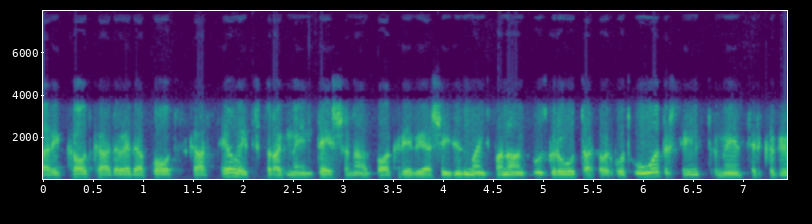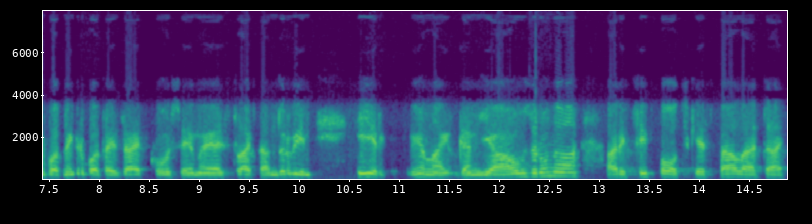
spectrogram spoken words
arī kaut kāda veidā politiskās elites fragmentēšanās Baltkrievijā šīs izmaiņas panākt būs grūtāk. Varbūt otrs instruments ir, ka gribot, negribot aiz vai aiz slēgtām durvīm, ir vienlaikus gan jāuzrunā arī citi politiskie spēlētāji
